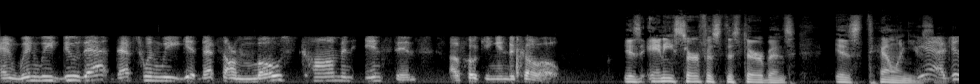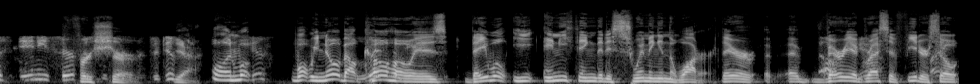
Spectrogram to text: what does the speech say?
And when we do that, that's when we get, that's our most common instance of hooking into coho. Is any surface disturbance is telling you. Yeah, just any surface. For sure. Just, yeah. Well, and what, just what we know about listen. coho is they will eat anything that is swimming in the water. They're a, a oh, very yeah. aggressive feeder. So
